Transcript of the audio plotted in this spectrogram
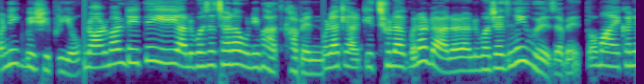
অনেক বেশি প্রিয়। নর্মাল ডেতে এই আলু ভাজা ছাড়া উনি ভাত খাবেন। ওনাকে আর কিচ্ছু লাগবে না, ডাল আর আলু ভাজা দিলেই হয়ে যাবে। তো মা এখানে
